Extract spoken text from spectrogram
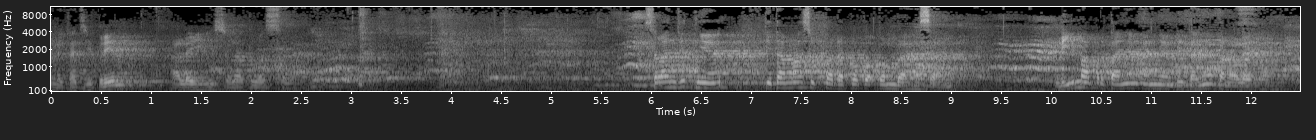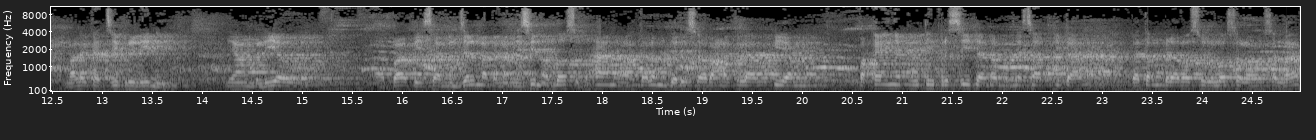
malaikat Jibril alaihi salatu wassalam Selanjutnya kita masuk pada pokok pembahasan lima pertanyaan yang ditanyakan oleh malaikat Jibril ini yang beliau apa bisa menjelma dengan izin Allah Subhanahu wa taala menjadi seorang laki-laki yang pakaiannya putih bersih dan rambutnya sangat hitam datang kepada Rasulullah SAW.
